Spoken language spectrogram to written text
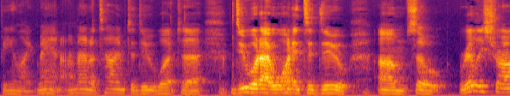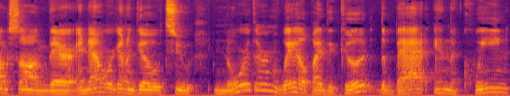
being like, man, I'm out of time to do what uh, do what I wanted to do. Um, so, really strong song there. And now we're gonna go to Northern Whale by the Good, the Bad, and the Queen.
